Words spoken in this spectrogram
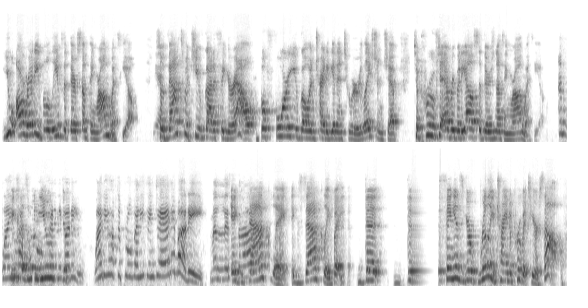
You already believe that there's something wrong with you. Yeah. So that's what you've got to figure out before you go and try to get into a relationship to prove to everybody else that there's nothing wrong with you. And why because when you anybody, why do you have to prove anything to anybody, Melissa? Exactly, exactly. But the the thing is, you're really trying to prove it to yourself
